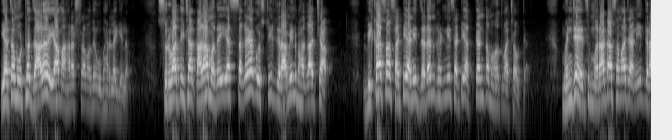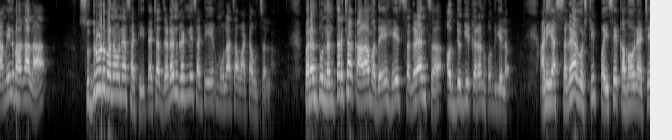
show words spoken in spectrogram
याचं मोठं जाळं या महाराष्ट्रामध्ये उभारलं गेलं. सुरुवातीच्या काळामध्ये या सगळ्या गोष्टी ग्रामीण भागाच्या विकासासाठी आणि जडणघडणीसाठी अत्यंत महत्त्वाच्या होत्या. म्हणजेच मराठा समाजाने ग्रामीण भागाला सुदृढ बनवण्यासाठी त्याच्या जडणघडणीसाठी एक मोलाचा वाटा उचलला. परंतु नंतरच्या काळामध्ये हे सगळ्यांचं औद्योगिकरण होत गेलं आणि या सगळ्या गोष्टी पैसे कमवण्याचे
